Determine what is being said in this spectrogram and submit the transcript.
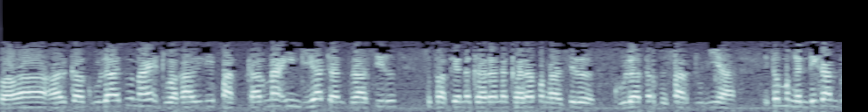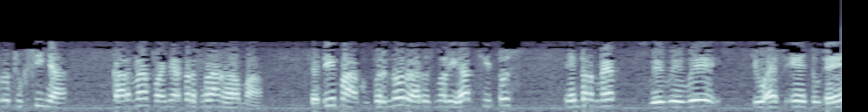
bahwa harga gula itu naik dua kali lipat karena India dan Brasil sebagai negara-negara penghasil gula terbesar dunia itu menghentikan produksinya karena banyak terserang hama. Jadi Pak Gubernur harus melihat situs internet www.USA Today,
